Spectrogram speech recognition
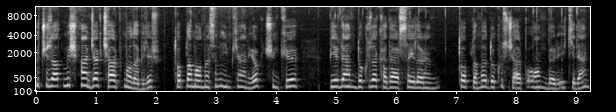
360 ancak çarpım olabilir. Toplam olmasının imkanı yok. Çünkü 1'den 9'a kadar sayıların toplamı 9 çarpı 10 bölü 2'den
